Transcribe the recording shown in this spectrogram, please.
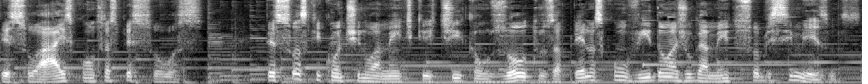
pessoais contra as pessoas Pessoas que continuamente criticam os outros apenas convidam a julgamento sobre si mesmas,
